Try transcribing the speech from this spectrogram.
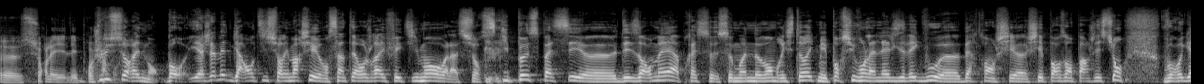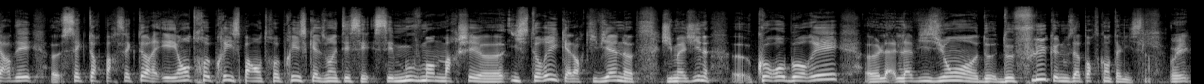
euh, sur les, les prochains Plus sereinement. Bon, il n'y a jamais de garantie sur les marchés. On s'interrogera effectivement voilà, sur ce qui peut se passer euh, désormais après ce, mois de novembre historique. Mais poursuivons l'analyse avec vous, Bertrand, chez, chez Porzan par gestion. Vous regardez secteur par secteur et, entreprise par entreprise quels ont été ces, ces mouvements de marché historiques, alors qui viennent, j'imagine, corroborer la, vision de, de, flux que nous apporte Cantalis. Oui,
